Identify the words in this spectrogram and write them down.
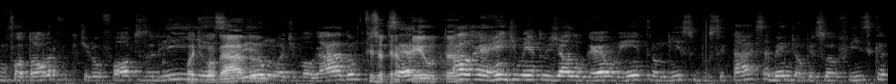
um fotógrafo que tirou fotos ali, um advogado, recebeu, um advogado, fisioterapeuta, ah, é, rendimentos de aluguel entram nisso, você está recebendo de uma pessoa física,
